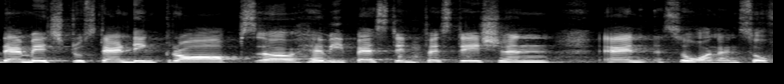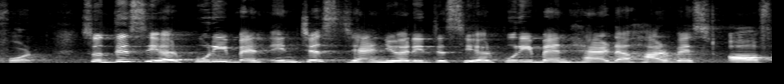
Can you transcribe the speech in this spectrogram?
damage to standing crops, uh, heavy pest infestation, and so on and so forth. So this year, Puri Ben, in just January this year, Puri Ben had a harvest of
